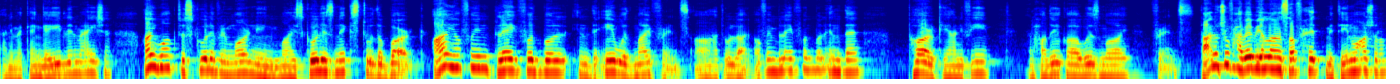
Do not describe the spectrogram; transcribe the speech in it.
يعني مكان جيد للمعيشة I walk to school every morning. My school is next to the park. I often play football in the A with my friends. اه هتقول لي I often play football in the park يعني في الحديقة with my friends. تعالوا نشوف حبايبي يلا صفحة 210.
